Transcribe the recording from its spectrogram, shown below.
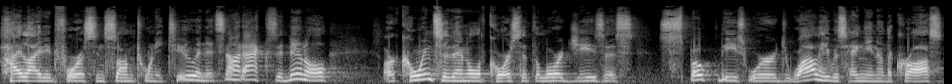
highlighted for us in Psalm 22. And it's not accidental or coincidental, of course, that the Lord Jesus spoke these words while he was hanging on the cross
